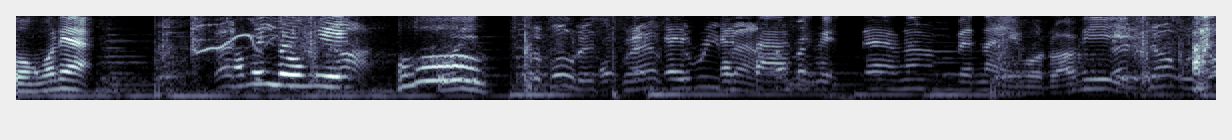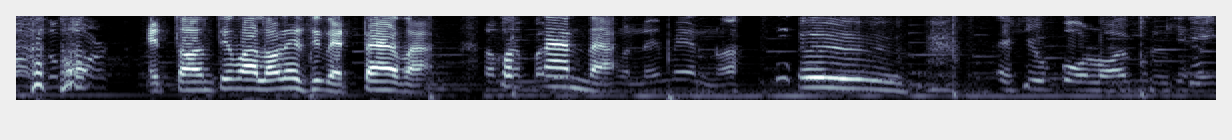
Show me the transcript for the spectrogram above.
ลงวะเนี่ย there. เอา That's ไม่ a ลงอีก shot. โอ้ Sabonis grabs ไอ้ the ไอ้ตา rebound. สิบเอ็ดแต้มนั่นมันไปไหนหมดวะพี่ That shot was off the mark. ไอตอนที่ว่าเราได้สิบเอ็ดแต้มอะทำโคไมตรแน่นอะมันไม่แม่นวะเออไอฟิวโกร้อยเมื่อกี้จริง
